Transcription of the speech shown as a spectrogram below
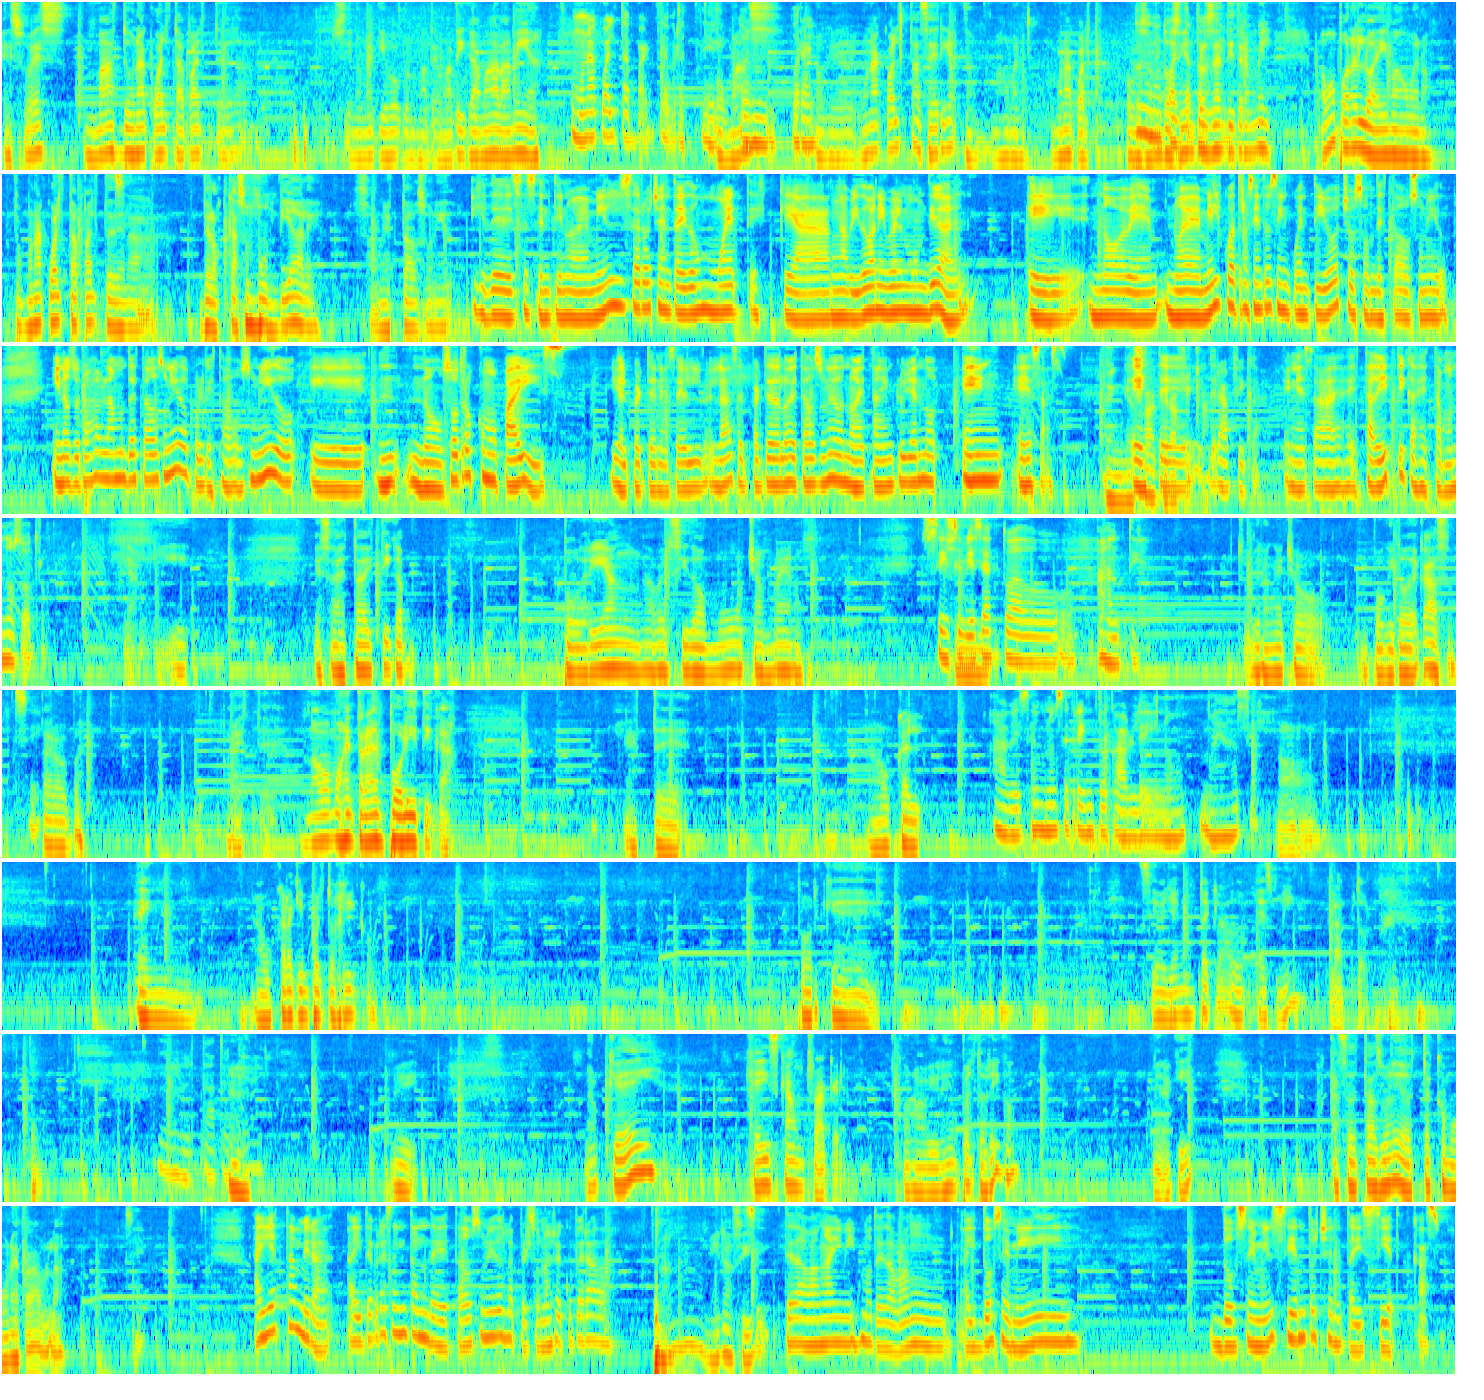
eso es más de una cuarta parte de la, si no me equivoco, en matemática mala mía, Como una cuarta parte prácti- o más. por- ahí. Una cuarta sería, no, más o menos, como una cuarta, porque son Una cuarta 263.000. Vamos a ponerlo ahí más o menos. Como una cuarta parte de, la, de los casos mundiales son Estados Unidos. Y de 69.082 muertes que han habido a nivel mundial, eh, nueve- 9.458 son de Estados Unidos. Y nosotros hablamos de Estados Unidos porque Estados Unidos, eh, nosotros como país, y al pertenecer, ¿verdad? ser parte de los Estados Unidos, nos están incluyendo en esas En esa este, gráfica. gráficas, en esas estadísticas estamos nosotros. Y aquí esas estadísticas podrían haber sido muchas menos Si se hubiese actuado antes. si hubieran hecho un poquito de caso. Sí. Pero pues, este, no vamos a entrar en política. Este, vamos a buscar, A veces uno se cree intocable y no, no es así. no, en, a buscar aquí en Puerto Rico. Porque Si oyen un teclado, es mi laptop. El dato que hay. Ok. Case Count Tracker. Coronavirus en Puerto Rico. Mira aquí. Los casos de Estados Unidos, esto es como una tabla. Sí. Ahí están, mira, ahí te presentan de Estados Unidos las personas recuperadas. Ah, mira, sí. Sí, te daban ahí mismo, te daban, hay 12.000, 12.187 casos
